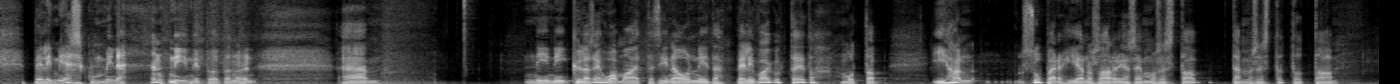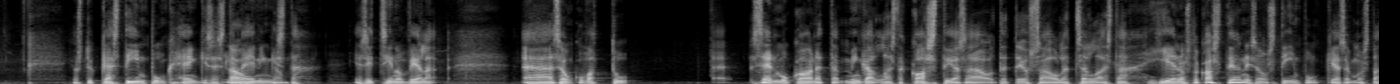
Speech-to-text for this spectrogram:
pelimies kuin minä. niin, niin, tuota noin, ähm, niin, niin kyllä se huomaa, että siinä on niitä pelivaikutteita, mutta ihan superhieno sarja semmoisesta tämmöisestä, tota, jos tykkää steampunk-henkisestä No, no, meiningistä. Ja sitten siinä on vielä, ää, se on kuvattu sen mukaan, että minkälaista kastia sä oot. Että jos sä olet sellaista hienosta kastia, niin se on steampunkia, semmoista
